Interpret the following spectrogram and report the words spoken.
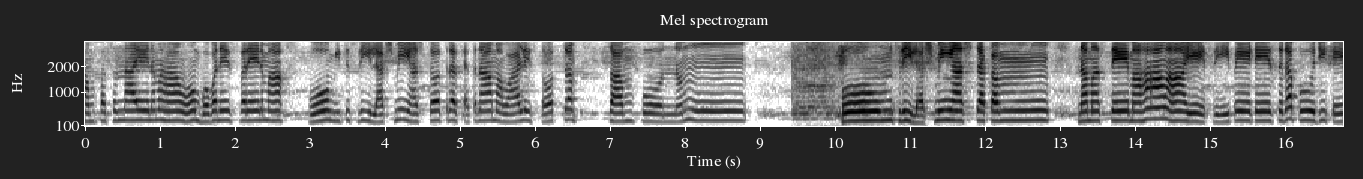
సంపసన్నాయ నమ ఓం భువనేశ్వరే నమ ఓం ఇది శ్రీ లక్ష్మీ అష్టోత్తర శతనామ వాళి స్తోత్రం సంపూర్ణం. ఓం శ్రీ లక్ష్మీ అష్టకం. నమస్తే మహామాయే శ్రీపేటే సురపూజితే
